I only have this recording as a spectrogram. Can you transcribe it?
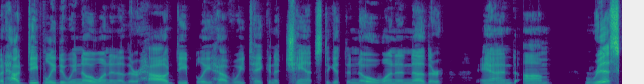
but how deeply do we know one another? How deeply have we taken a chance to get to know one another and um, risk?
